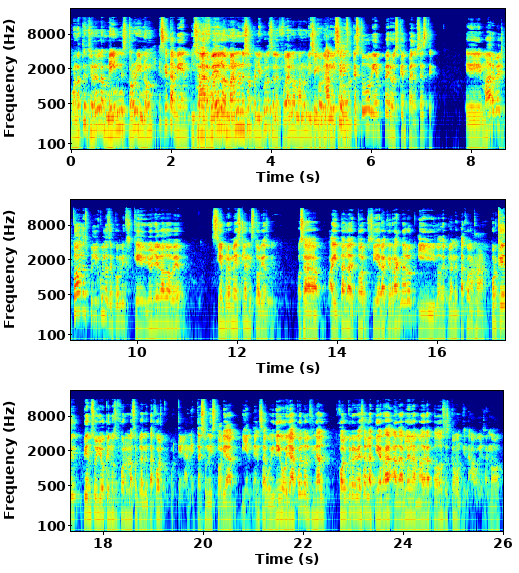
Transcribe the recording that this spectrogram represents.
pon atención en la main story, ¿no? Es que también Y se le fue de la mano en esa película, se le fue de la mano la Sí. historia. A mí se me hizo que estuvo bien, pero es que el pedo es este. Eh, Marvel, todas las películas de cómics que yo he llegado a ver, siempre mezclan historias, güey. O sea, ahí está la de Thor, si era que Ragnarok y lo de Planeta Hulk. Ajá. ¿Por qué pienso yo que no se fueron más a Planeta Hulk? Porque la neta es una historia bien densa, güey. Digo, ya cuando al final Hulk regresa a la Tierra a darle la madre a todos, es como que no, güey, o sea, no,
